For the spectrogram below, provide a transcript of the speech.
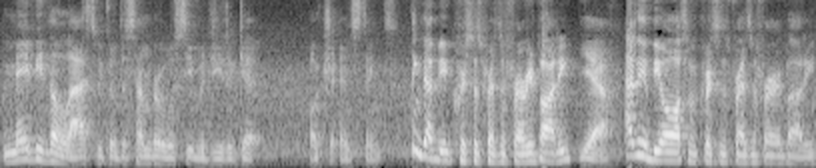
maybe the last week of December we'll see Vegeta get Ultra Instinct. I think that'd be a Christmas present for everybody. Yeah. I think it'd be awesome Christmas present for everybody.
